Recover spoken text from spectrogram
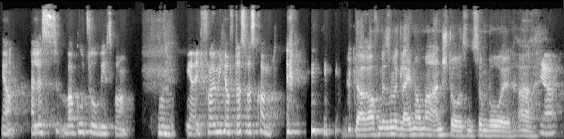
ja, alles war gut so, wie es war. Und ja, ich freue mich auf das, was kommt. Darauf müssen wir gleich nochmal anstoßen, zum Wohl. Ah. Ja.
